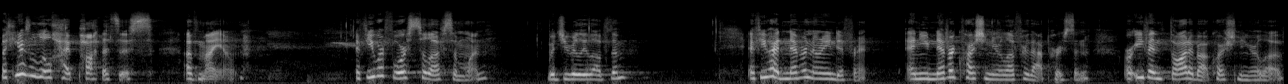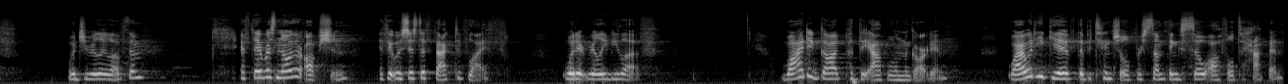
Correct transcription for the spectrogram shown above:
But here's a little hypothesis of my own. If you were forced to love someone, would you really love them? If you had never known any different, and you never questioned your love for that person, or even thought about questioning your love, would you really love them? If there was no other option, if it was just a fact of life, would it really be love? Why did God put the apple in the garden? Why would He give the potential for something so awful to happen?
